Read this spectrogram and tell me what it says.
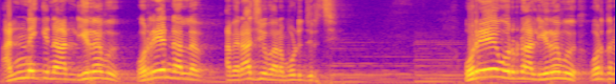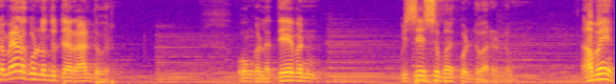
அன்னைக்கு நாள் இரவு. ஒரே நாளில் அவன் ராஜ்யபாரம் முடிஞ்சிருச்சு. ஒரே ஒரு நாள் இரவு. ஒருத்தனை மேலே கொண்டு வந்துட்டார் ஆண்டவர். உங்களை தேவன் விசேஷமாக கொண்டு வரணும். ஆமேன்.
